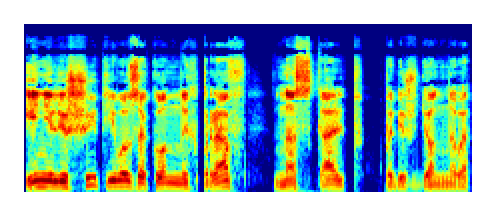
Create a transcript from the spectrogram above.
и не лишит его законных прав на скальп побежденного.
